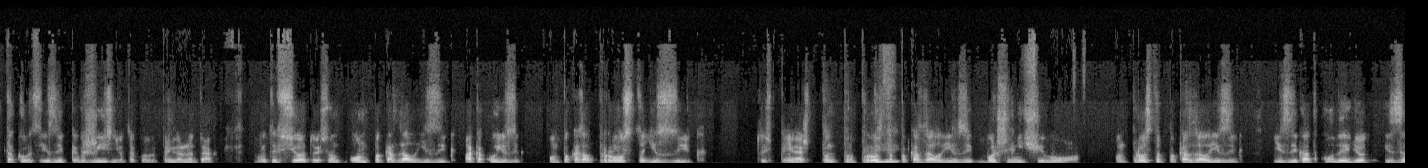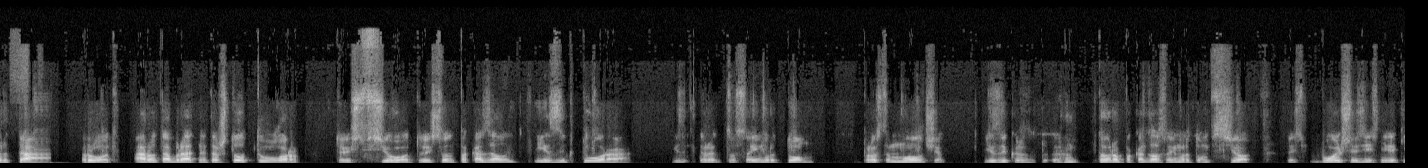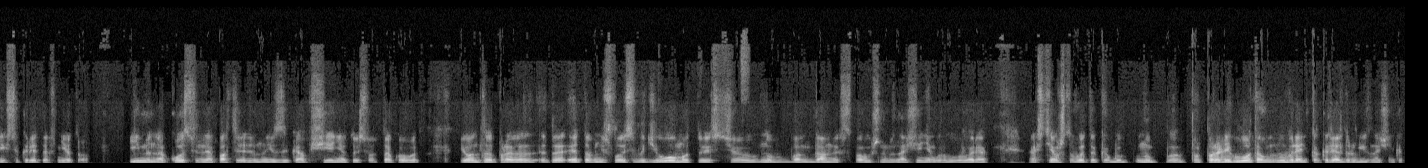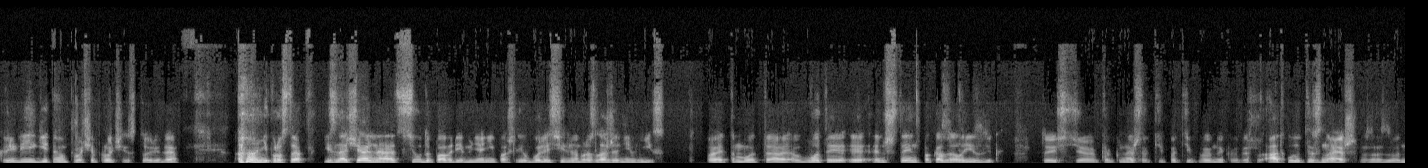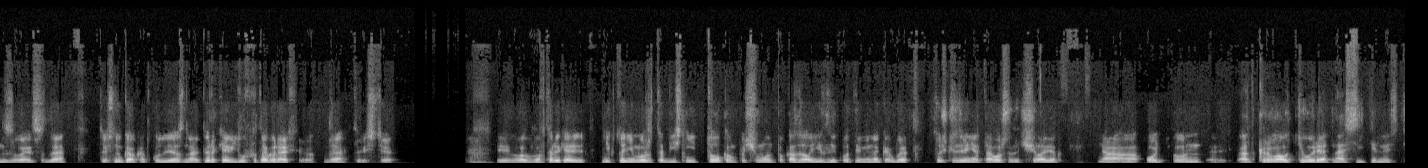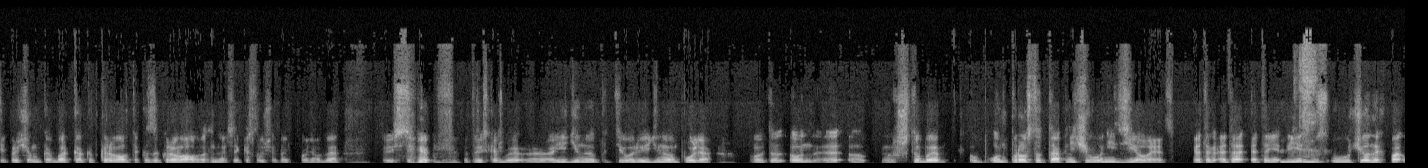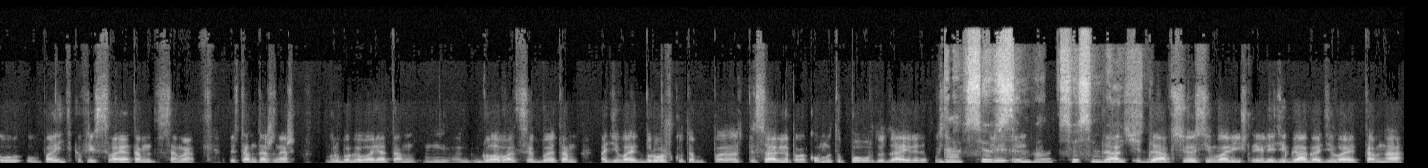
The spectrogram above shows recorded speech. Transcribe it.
такой вот язык, как жизнью, такой вот, примерно так. Вот и все. То есть он, он показал язык. А какой язык? Он показал просто язык. То есть, понимаешь, он просто mm-hmm. показал язык, больше ничего. Он просто показал язык. Язык откуда идет? Из рта, рот. А рот обратно это что? Тор. То есть все. То есть он показал язык Тора своим ртом просто молча. Язык Тора показал своим ртом. Все. То есть больше здесь никаких секретов нету. Именно косвенный опосредованный язык общения, то есть вот такой вот. И он это, это, это внеслось в идиому, то есть э, ну, данных с повышенным значением, грубо говоря, с тем, чтобы это как бы ну, пролегло там, ну, вряд как ряд других значений, как религии там и прочие-прочие истории, да. Они просто изначально отсюда по времени, они пошли в более сильном разложении вниз. Поэтому вот, а, вот и Эйнштейн показал язык. То есть, э, как, знаешь, типа, типа, ну, как а откуда ты знаешь, называется, да? То есть, ну как, откуда я знаю? Во-первых, я видел фотографию, да, то есть, э, во-вторых, никто не может объяснить толком, почему он показал язык, вот именно как бы с точки зрения того, что этот человек, а, он открывал теорию относительности, причем как бы как открывал, так и закрывал, на всякий случай, так понял, да? То есть, то есть как бы э, единую теорию единого поля. Вот он, чтобы он просто так ничего не делает. Это, это, это ну если у ученых, у, у политиков есть своя там самая, то есть там даже, знаешь, грубо говоря, там глава ЦБ там одевает брошку там специально по какому-то поводу, да, или допустим. Да, все или, символ, все символично. Да, да, все символично. И Леди Гага одевает там на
